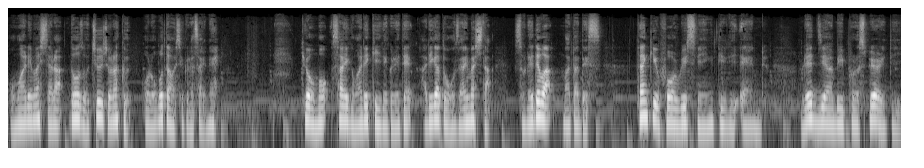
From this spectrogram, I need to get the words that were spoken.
思われましたら、どうぞ躊躇なくフォローボタンを押してくださいね。今日も最後まで聞いてくれてありがとうございました。それではまたです。Thank you for listening till the end. Let there be prosperity.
